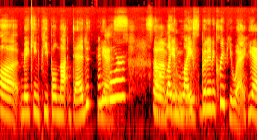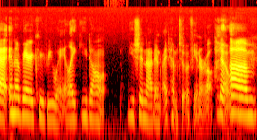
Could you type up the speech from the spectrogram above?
uh, making people not dead anymore. Yes. So Um, like life, ways- but in a creepy way. Yeah, in a very creepy way. Like, you don't, you should not invite him to a funeral. No. Um,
